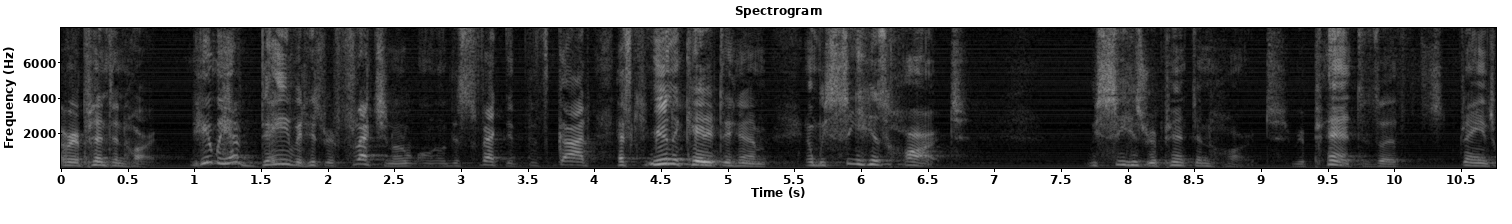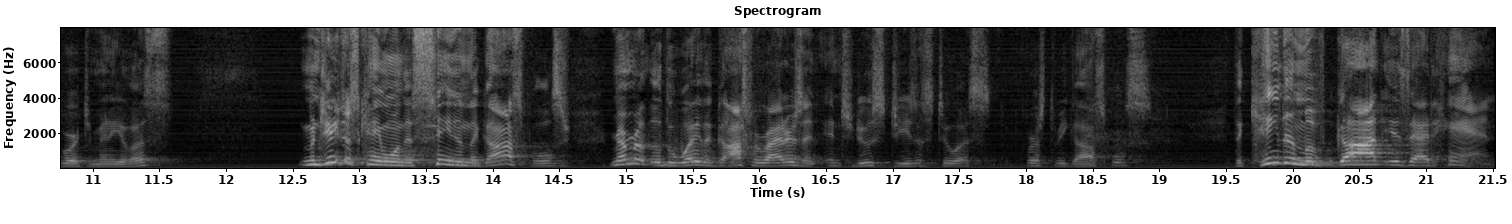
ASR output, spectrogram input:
A repentant heart. Here we have David, his reflection on, on this fact that this God has communicated to him, and we see his heart. We see his repentant heart. Repent is a strange word to many of us. When Jesus came on the scene in the Gospels, remember the, the way the Gospel writers introduced Jesus to us, the first three Gospels? The kingdom of God is at hand.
